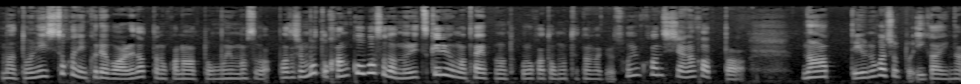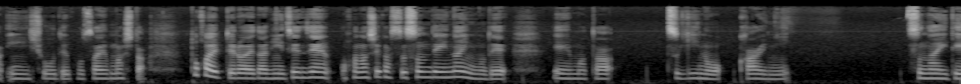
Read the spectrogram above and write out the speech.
まあ、土日とかに来ればあれだったのかなと思いますが。私もっと観光バスが乗りつけるようなタイプのところかと思ってたんだけどそういう感じじゃなかったなっていうのがちょっと意外な印象でございました。とか言ってる間に全然お話が進んでいないので、えー、また次の回につないで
